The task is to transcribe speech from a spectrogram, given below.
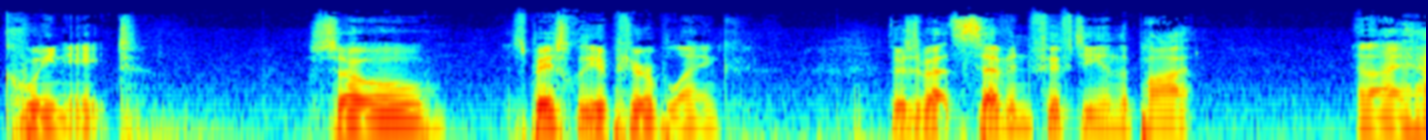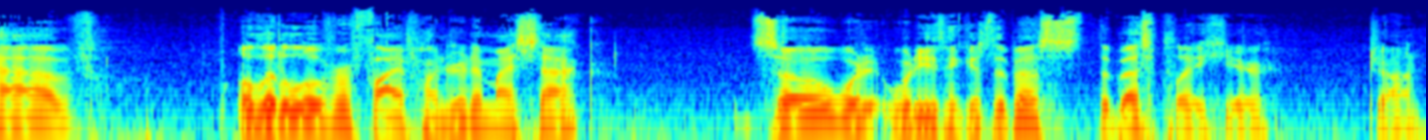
queen eight. So it's basically a pure blank. There's about 750 in the pot, and I have a little over 500 in my stack. So what what do you think is the best the best play here, John?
